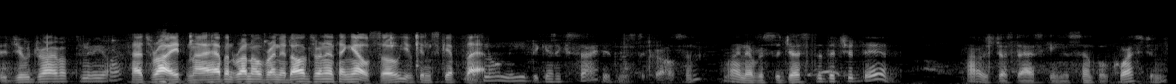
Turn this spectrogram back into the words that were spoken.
Did you drive up to New York? That's right, and I haven't run over any dogs or anything else, so you can skip that. There's no need to get excited, Mr. Carlson. I never suggested that you did. I was just asking a simple question.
